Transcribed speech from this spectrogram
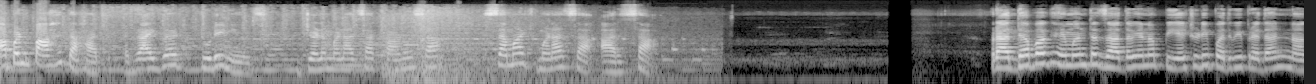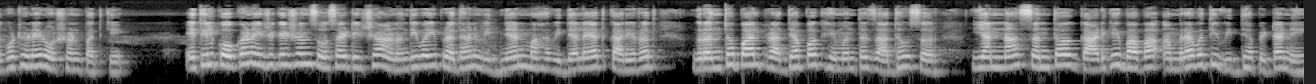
आपण पाहत आहात रायगड टुडे न्यूज. जनमनाचा कानोसा समाज मनाचा आरसा. प्राध्यापक हेमंत जाधव यांना पीएच डी पदवी प्रदान नागोठणे रोशन पदके. येथील कोकण एज्युकेशन सोसायटीच्या आनंदीबाई प्रधान विज्ञान महाविद्यालयात कार्यरत ग्रंथपाल प्राध्यापक हेमंत जाधव सर यांना संत गाडगे बाबा अमरावती विद्यापीठाने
